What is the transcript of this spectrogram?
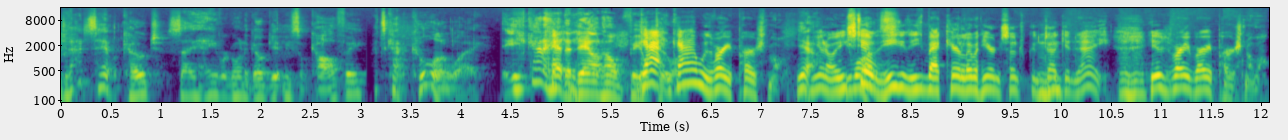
did I just have a coach say, hey, we're going to go get me some coffee? That's kind of cool in a way. He kind of had a down home feel guy, to him. Guy was very personal. Yeah, you know, he's he still he, he's back here living here in Central mm-hmm. Kentucky mm-hmm. today. Mm-hmm. He was very very personal,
